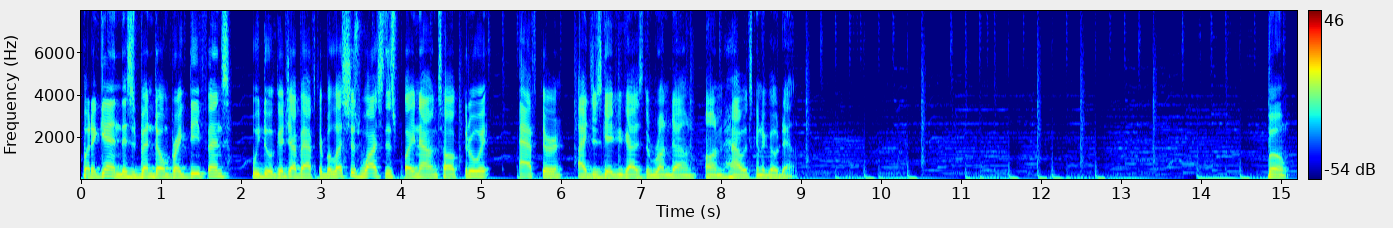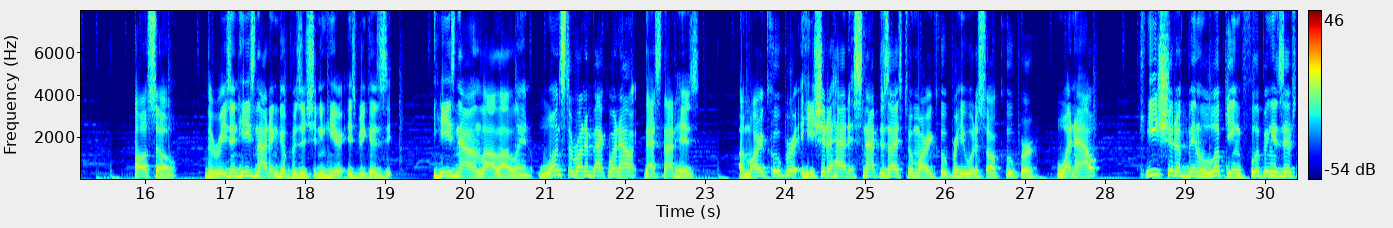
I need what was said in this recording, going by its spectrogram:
But again, this is bend don't break defense. We do a good job after, but let's just watch this play now and talk through it after I just gave you guys the rundown on how it's going to go down. Boom. Also, the reason he's not in good positioning here is because he's now in la la land. Once the running back went out, that's not his. Amari Cooper, he should have had snapped his eyes to Amari Cooper. He would have saw Cooper went out. He should have been looking, flipping his hips,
